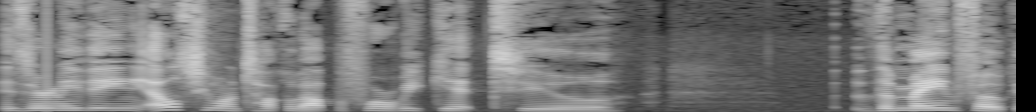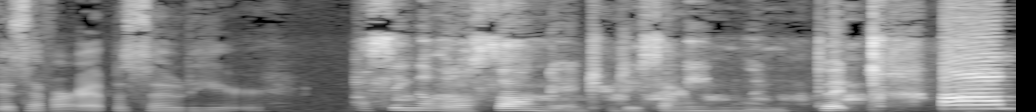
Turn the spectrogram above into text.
Is there anything else you want to talk about before we get to the main focus of our episode here? I'll sing a little song to introduce our main one. But um,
